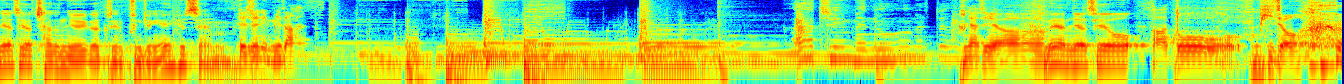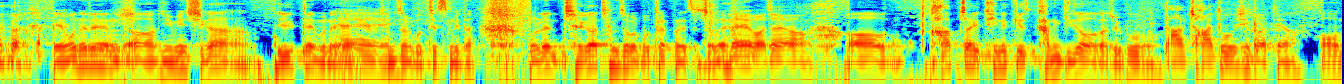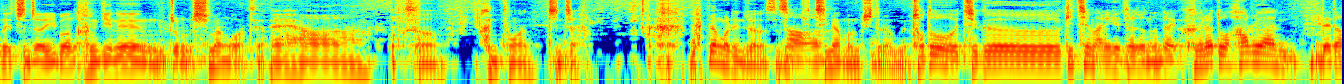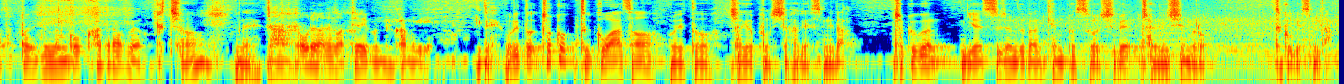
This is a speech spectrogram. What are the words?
안녕하세요. 작은 여유가 그리는 풍경의 휴쌤. 혜준입니다. 안녕하세요. 네, 안녕하세요. 아, 또 비죠. 네, 오늘은 어, 유민 씨가 일 때문에 네. 참석을 못했습니다. 원래 제가 참석을 못할 뻔했었잖아요. 네, 맞아요. 어, 갑자기 뒤늦게 감기가 와가지고, 아, 저한테 오신 것 같아요. 어, 네, 진짜 이번 감기는 좀 심한 것 같아요. 네, 아, 그래서 한동안 진짜 폐병 걸린 줄 알았어요. 아. 기침이 안 멈추더라고요. 저도 지금 기침 많이 괜찮아졌는데 그래도 하루에 한 네다섯 번씩은 꼭 하더라고요. 그쵸? 네. 아, 오래 가는 것 같아요, 이번 감기. 네, 우리 또 첫 곡 듣고 와서 우리 또 자격풍 시작하겠습니다. 첫 곡은 예수전도단 캠퍼스 워십의 전심으로 듣고 오겠습니다.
